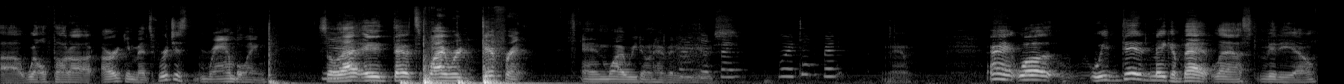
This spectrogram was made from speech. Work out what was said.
uh, well thought out arguments. We're just rambling, so Yeah. that it, that's why we're different and why we don't have any We're views. different. We're different. Yeah. All right. Well, we did make a bet last video.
